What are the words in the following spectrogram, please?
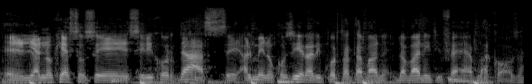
e gli hanno chiesto se si ricordasse, almeno così era riportata Van- da Vanity Fair la cosa,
